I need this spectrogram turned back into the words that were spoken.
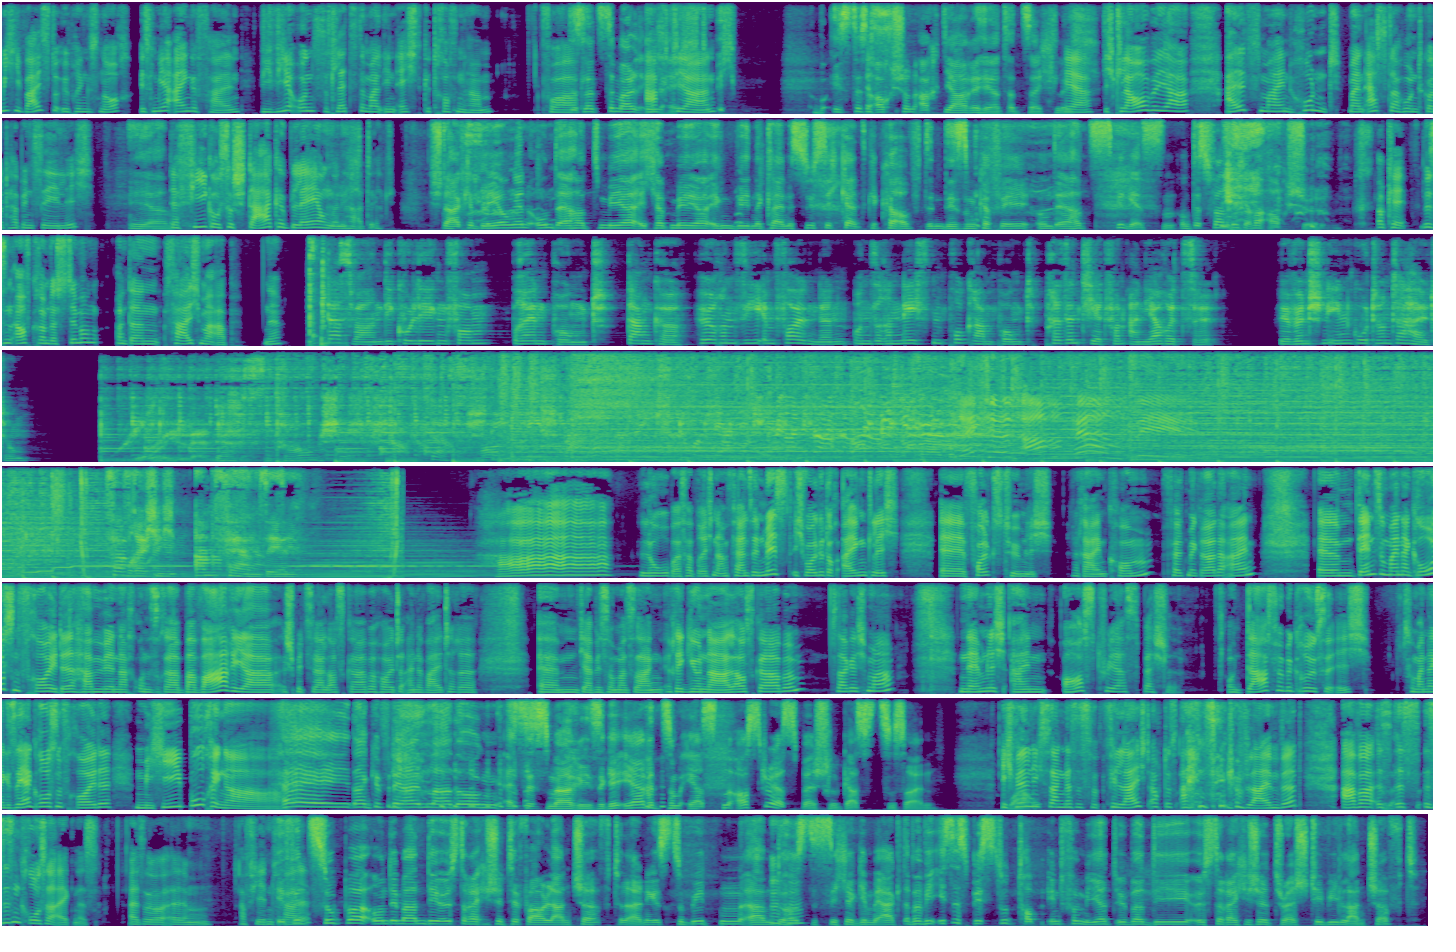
Michi, weißt du übrigens noch, ist mir eingefallen, wie wir uns das letzte Mal in echt getroffen haben? Vor Das letzte Mal in acht echt. Jahren. Ich, ist das auch schon acht Jahre her tatsächlich? Ja, ich glaube ja, als mein Hund, mein erster Hund, Gott hab ihn selig, ja. der Figo so starke Blähungen hatte. Starke Blähungen und er hat mir, ich habe mir ja irgendwie eine kleine Süßigkeit gekauft in diesem Café und er hat's gegessen und das fand ich aber auch schön. Okay, wir sind aufgeräumter Stimmung und dann fahre ich mal ab, ne? Das waren die Kollegen vom Brennpunkt. Danke. Hören Sie im Folgenden unseren nächsten Programmpunkt, präsentiert von Anja Rützel. Wir wünschen Ihnen gute Unterhaltung. Das Traumschiff. Verbrechen Verbrechen am Fernsehen. Hallo bei Verbrechen am Fernsehen. Mist, ich wollte doch eigentlich äh, volkstümlich reinkommen, fällt mir gerade ein. Ähm, denn zu meiner großen Freude haben wir nach unserer Bavaria-Spezialausgabe heute eine weitere, ähm, ja, wie soll man sagen, Regionalausgabe, sage ich mal, nämlich ein Austria Special. Und dafür begrüße ich zu meiner sehr großen Freude Michi Buchinger. Hey, danke für die Einladung. es ist mir eine riesige Ehre, zum ersten Austria Special Gast zu sein. Ich will nicht sagen, dass es vielleicht auch das einzige bleiben wird, aber es ist, es ist ein Großereignis. Also ähm, auf jeden Ich Fall. finde super und ich meine, die österreichische TV-Landschaft hat einiges zu bieten. Ähm, Mhm. Du hast es sicher gemerkt. Aber wie ist es? Bist du top informiert über die österreichische Trash-TV-Landschaft?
